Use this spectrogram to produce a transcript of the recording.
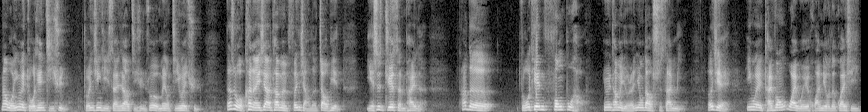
那我因为昨天集训，昨天星期三要集训，所以我没有机会去。但是我看了一下他们分享的照片，也是绝尘拍的。他的昨天风不好，因为他们有人用到十三米，而且因为台风外围环流的关系，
